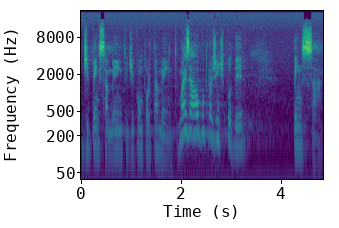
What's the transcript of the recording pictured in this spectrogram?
de pensamento e de comportamento, mas é algo para a gente poder pensar.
